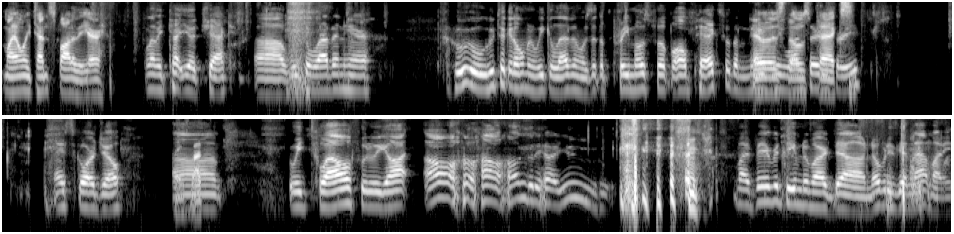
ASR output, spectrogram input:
my only 10th spot of the year. Let me cut you a check. Uh, week 11 here. Who who took it home in week 11? Was it the Primos football picks with a measly was those 133? Nice score, Joe. Thanks, um, week 12, who do we got? Oh, how hungry are you? My favorite team to mark down. Nobody's getting that money.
